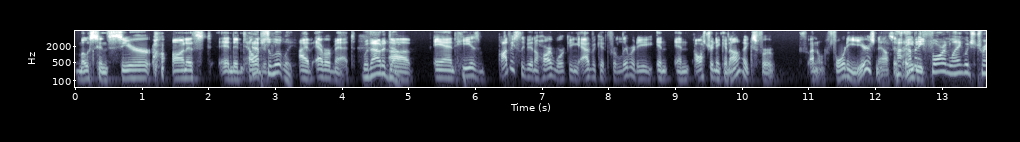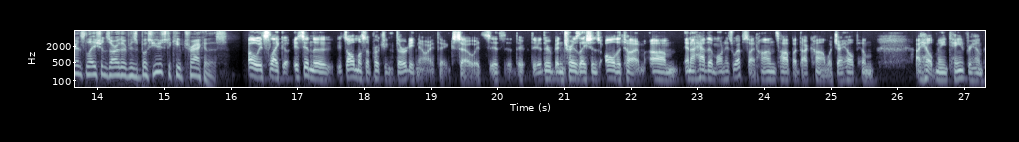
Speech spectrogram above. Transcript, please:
most sincere, honest, and intelligent absolutely I've ever met, without a doubt. Uh, and he has obviously been a hardworking advocate for liberty in, in Austrian economics for I don't know forty years now. Since how, how many foreign language translations are there of his books? You used to keep track of this. Oh, it's like it's in the it's almost approaching thirty now, I think. So it's it's there, there, have been translations all the time, um, and I have them on his website hanshoppe.com, which I help him I help maintain for him.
